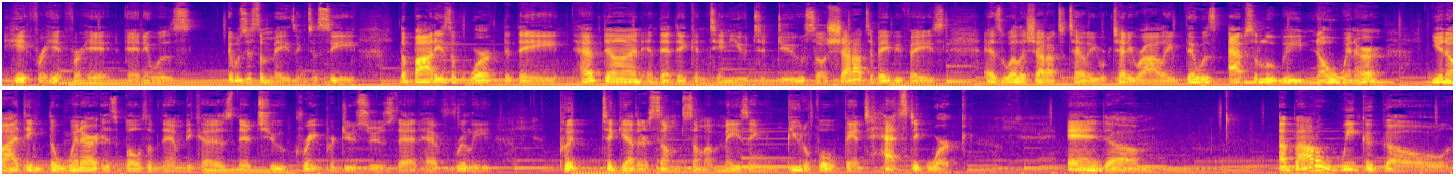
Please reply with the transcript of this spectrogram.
hit for hit for hit and it was it was just amazing to see the bodies of work that they have done and that they continue to do. So shout out to Babyface as well as shout out to Teddy, Teddy Riley. There was absolutely no winner. You know, I think the winner is both of them because they're two great producers that have really put together some some amazing, beautiful, fantastic work. And um, about a week ago,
